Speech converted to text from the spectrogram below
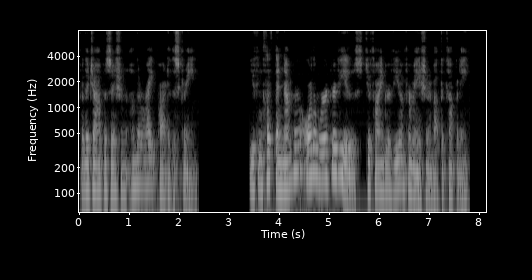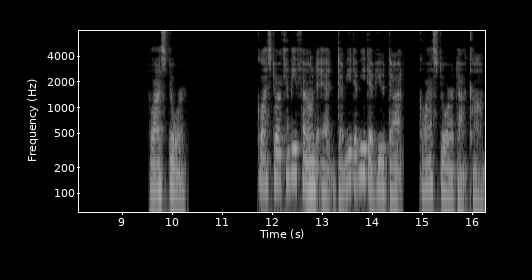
for the job position on the right part of the screen. You can click the number or the word Reviews to find review information about the company. Glassdoor. Glassdoor can be found at www.glassdoor.com.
